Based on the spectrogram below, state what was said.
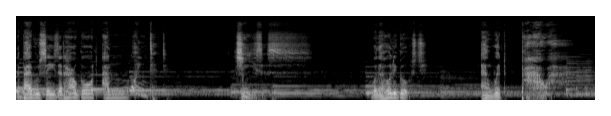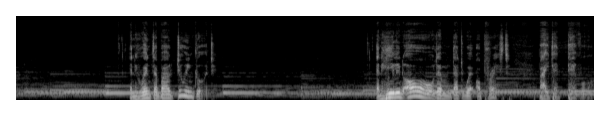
the Bible says that how God anointed Jesus with the Holy Ghost and with power. And he went about doing good and healing all them that were oppressed by the devil,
